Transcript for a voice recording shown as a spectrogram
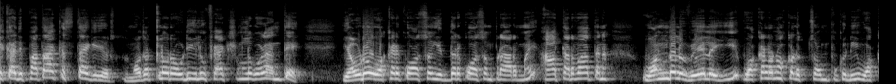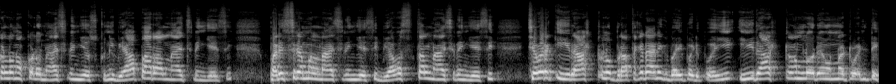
ఇక అది పతాక స్థాయికి జరుగుతుంది మొదట్లో రౌడీలు ఫ్యాక్షన్లు కూడా అంతే. ఎవడో ఒకరి కోసం ఇద్దరి కోసం ప్రారంభమై ఆ తర్వాత వందలు వేలయ్యి ఒకళ్ళనొక్కడు చంపుకుని ఒకళ్ళనొక్కడు నాశనం చేసుకుని వ్యాపారాలు నాశనం చేసి పరిశ్రమలు నాశనం చేసి వ్యవస్థలు నాశనం చేసి చివరికి ఈ రాష్ట్రంలో బ్రతకడానికి భయపడిపోయి ఈ రాష్ట్రంలోనే ఉన్నటువంటి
